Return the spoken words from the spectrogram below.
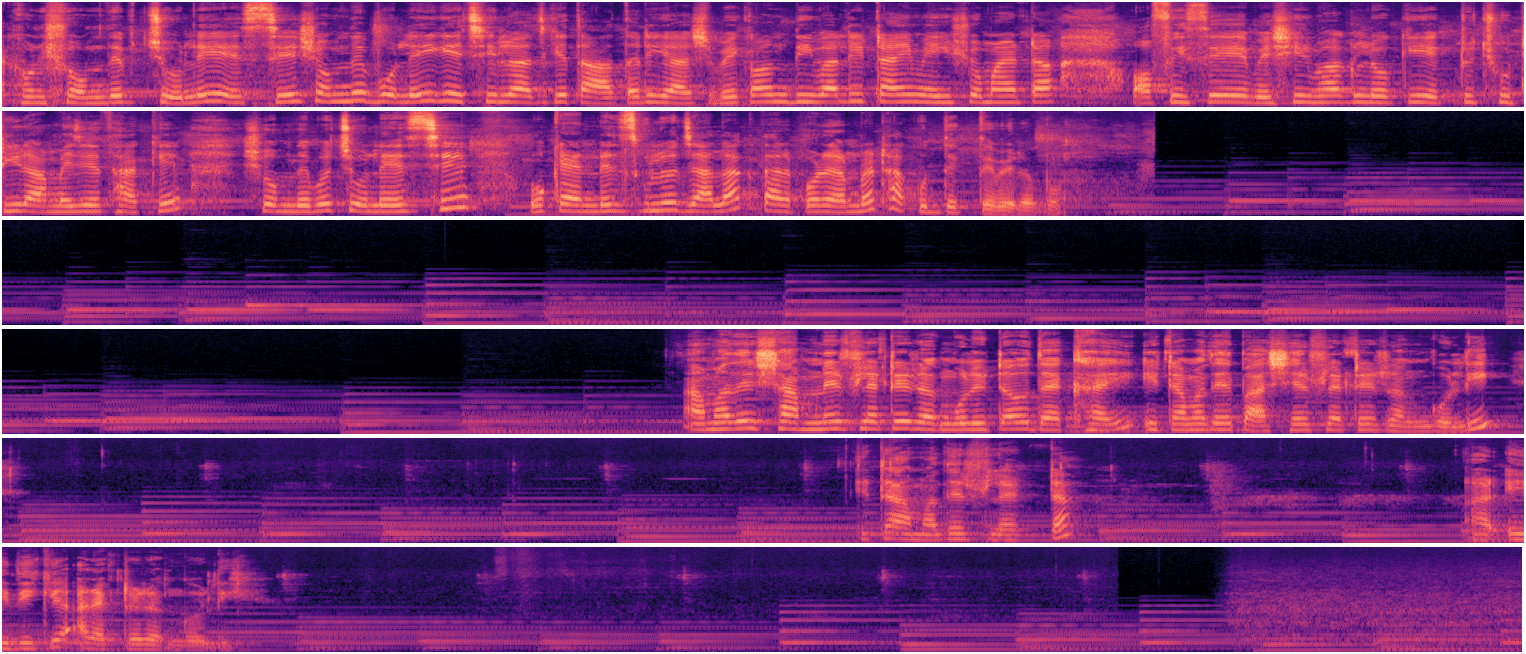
এখন সোমদেব চলে এসছে। সোমদেব বলেই গেছিল আজকে তাড়াতাড়ি আসবে, কারণ দিওয়ালি টাইম এই সময়টা অফিসে বেশিরভাগ লোকই একটু ছুটির আমেজে থাকে। সোমদেবও চলে এসছে। ও ক্যান্ডেলসগুলো জ্বালাক, তারপরে আমরা ঠাকুর দেখতে বেরোবো। আমাদের সামনের ফ্ল্যাটের রঙ্গোলিটাও দেখাই। এটা আমাদের পাশের ফ্ল্যাটের রঙ্গোলি। এটা আমাদের ফ্ল্যাটটা। আর এইদিকে আর একটা rangoli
